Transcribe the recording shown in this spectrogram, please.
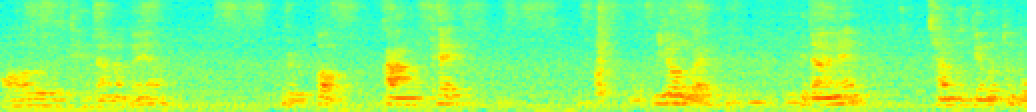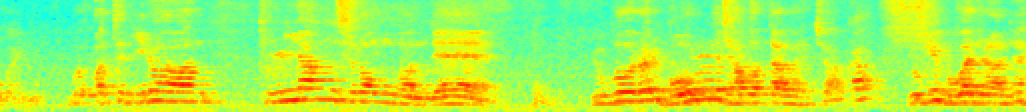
어우 대단하다요. 불법, 깡패 이런 거예요. 그 다음에 잘못된 것도 뭐가 있냐? 뭐 어떤 이런 불량스러운 건데 요거를 뭘로 잡았다고 했죠? 아까 여기 뭐가 들어갔냐?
